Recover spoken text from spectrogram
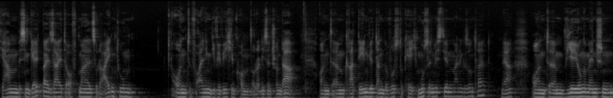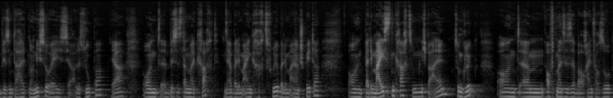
die haben ein bisschen Geld beiseite oftmals oder Eigentum. Und vor allen Dingen die Wehwehchen kommen oder die sind schon da. Und ähm, gerade denen wird dann bewusst, okay, ich muss investieren in meine Gesundheit. Ja? Und ähm, wir junge Menschen, wir sind da halt noch nicht so, ey, ist ja alles super, ja. Und äh, bis es dann mal kracht. Ja? Bei dem einen kracht es früher, bei dem anderen später. Und bei den meisten kracht es, nicht bei allen, zum Glück. Und ähm, oftmals ist es aber auch einfach so,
